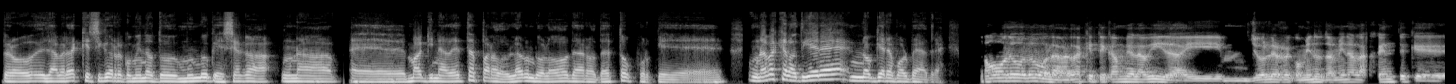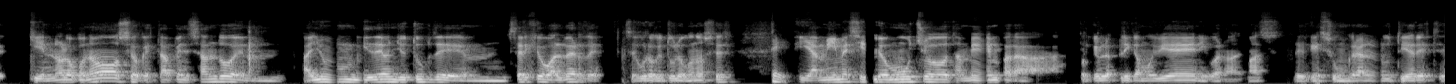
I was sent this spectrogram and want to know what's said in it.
pero la verdad es que sí que recomiendo a todo el mundo que se haga una eh, máquina de estas para doblar un doblador de aros de estos, porque una vez que lo tienes, no quieres volver atrás. No, no, no, la verdad es que te cambia la vida y yo le recomiendo también a la gente que quien no lo conoce o que está pensando en... Hay un video en YouTube de mm, Sergio Valverde, seguro que tú lo conoces, y a mí me sirvió mucho también para, porque él lo explica muy bien y bueno, además de que es un gran luthier, este,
